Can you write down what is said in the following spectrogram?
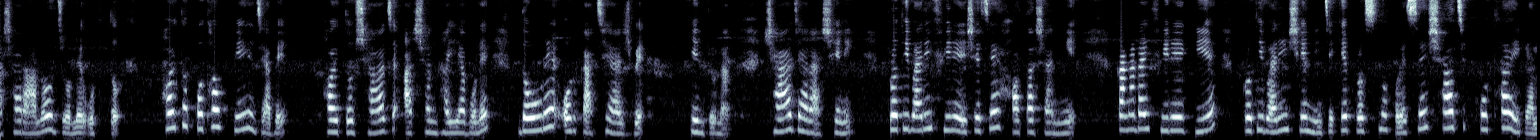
আশার আলো জ্বলে উঠত। হয়তো কোথাও পেয়ে যাবে, হয়তো সাজ আরশান ভাইয়া বলে দৌড়ে ওর কাছে আসবে, কিন্তু না, সাজ আর আসেনি। প্রতিবারই ফিরে এসেছে হতাশা নিয়ে। কানাডায় ফিরে গিয়ে প্রতিবারই সে নিজেকে প্রশ্ন করেছে, সাজ কোথায় গেল?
